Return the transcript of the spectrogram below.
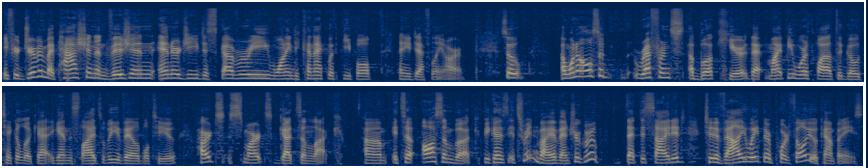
If you're driven by passion and vision, energy, discovery, wanting to connect with people, then you definitely are. So I want to also reference a book here that might be worthwhile to go take a look at. Again, the slides will be available to you. Hearts, Smarts, Guts, and Luck. Um, it's an awesome book because it's written by a venture group that decided to evaluate their portfolio companies.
